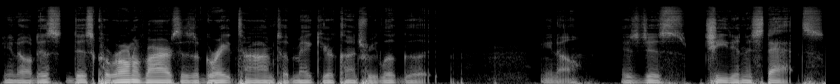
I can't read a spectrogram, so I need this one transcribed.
you know, this this coronavirus is a great time to make your country look good. You know, it's just cheating the stats.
